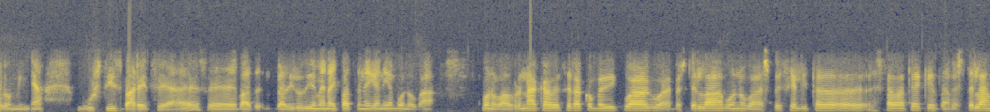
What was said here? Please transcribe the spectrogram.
edo mina guztiz baretzea. Ez? E, ba, badiru diemen aipatzen egenean, bueno, ba, bueno, ba, aurrenak abezerako medikoak, ba, bestela, bueno, ba, espezialita ez batek, eta bestela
